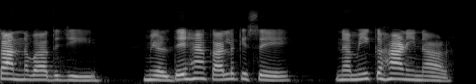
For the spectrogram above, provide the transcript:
ਧੰਨਵਾਦ ਜੀ। ਮਿਲਦੇ ਹਾਂ ਕੱਲ ਕਿਸੇ ਨਵੀਂ ਕਹਾਣੀ ਨਾਲ।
